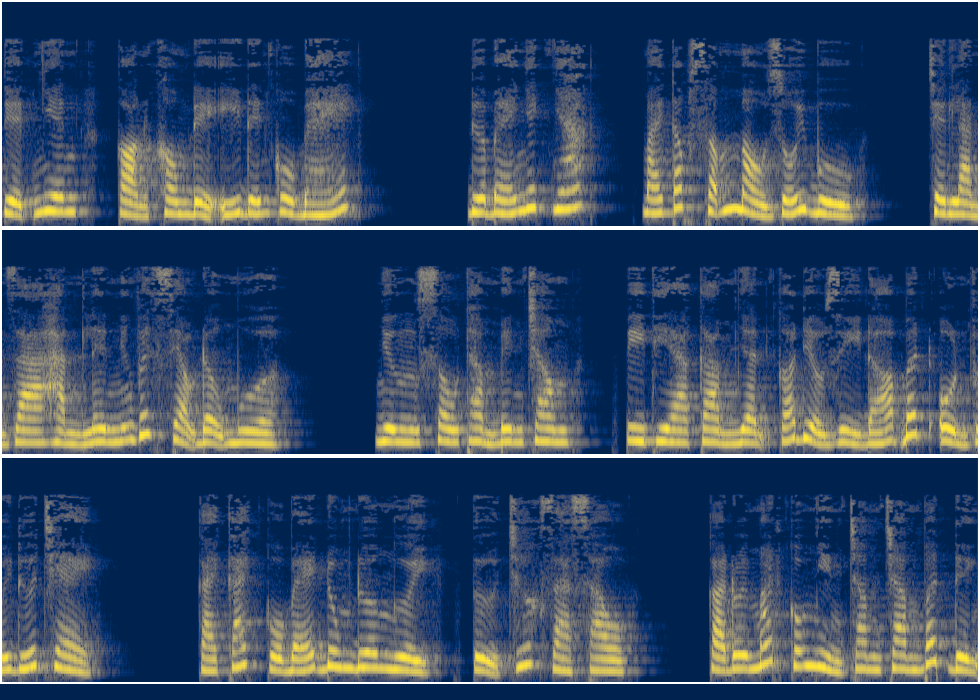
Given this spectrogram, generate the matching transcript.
tuyệt nhiên còn không để ý đến cô bé. Đứa bé nhếch nhác, mái tóc sẫm màu rối bù, trên làn da hằn lên những vết sẹo đậu mùa. Nhưng sâu thẳm bên trong, Pythia cảm nhận có điều gì đó bất ổn với đứa trẻ. Cái cách cô bé đung đưa người từ trước ra sau, cả đôi mắt cũng nhìn chăm chăm bất định.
